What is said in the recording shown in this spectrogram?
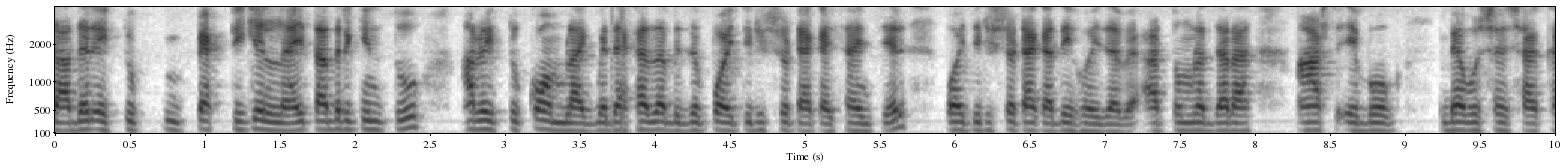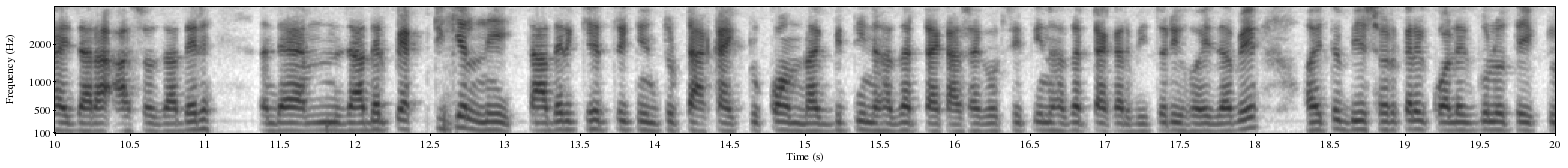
যাদের একটু প্র্যাকটিক্যাল নাই, তাদের কিন্তু আরও একটু কম লাগবে। দেখা যাবে যে পঁয়ত্রিশশো টাকায় সায়েন্সের পঁয়ত্রিশশো টাকা দিয়ে হয়ে যাবে। আর তোমরা যারা আর্টস এবং ব্যবসায় শাখায় যারা আসো যাদের যাদের প্র্যাকটিক্যাল নেই, তাদের ক্ষেত্রে কিন্তু টাকা একটু কম লাগবে। তিন হাজার টাকা আশা করছি তিন হাজার টাকার ভিতরেই হয়ে যাবে। হয়তো বেসরকারি কলেজগুলোতে একটু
